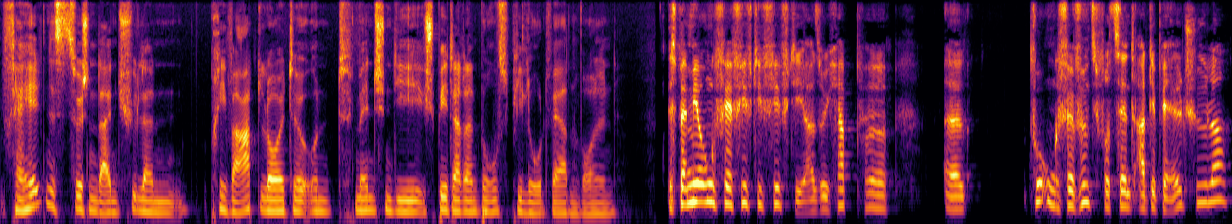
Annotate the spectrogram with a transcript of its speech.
Verhältnis zwischen deinen Schülern, Privatleute und Menschen, die später dann Berufspilot werden wollen? Ist bei mir ungefähr 50-50. Also ich habe äh, äh ungefähr 50 Prozent ATPL-Schüler,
